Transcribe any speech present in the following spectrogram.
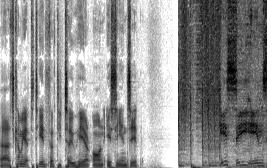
it's coming up to 10.52 here on SENZ. SCNZ.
